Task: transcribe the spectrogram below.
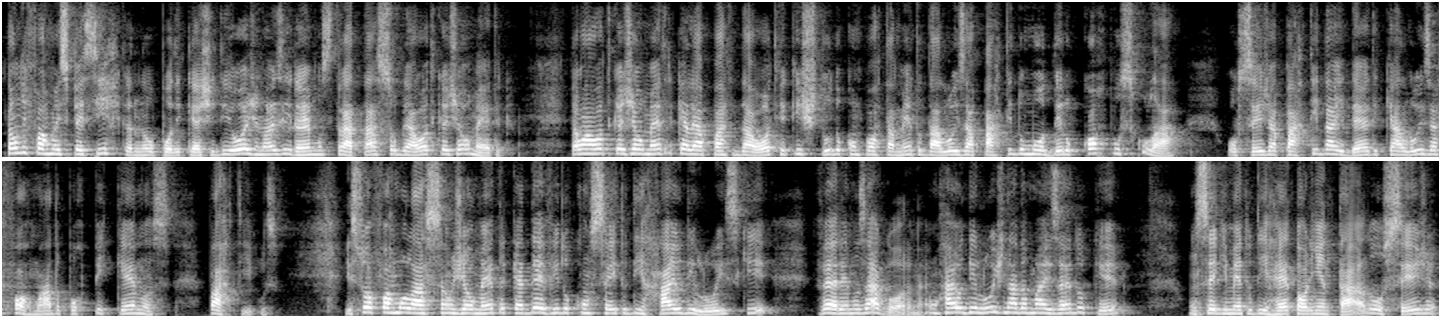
Então, de forma específica, no podcast de hoje, nós iremos tratar sobre a ótica geométrica. Então, a ótica geométrica é a parte da ótica que estuda o comportamento da luz a partir do modelo corpuscular, ou seja, a partir da ideia de que a luz é formada por pequenas partículas. E sua formulação geométrica é devido ao conceito de raio de luz que veremos agora. Né? Um raio de luz nada mais é do que um segmento de reta orientado, ou seja,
